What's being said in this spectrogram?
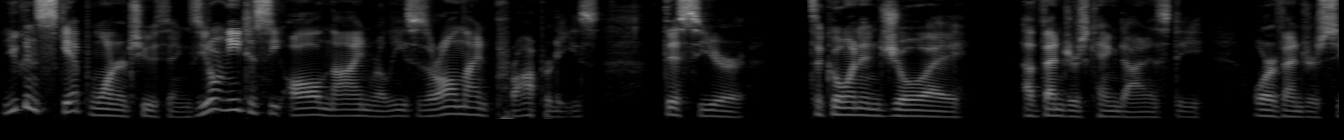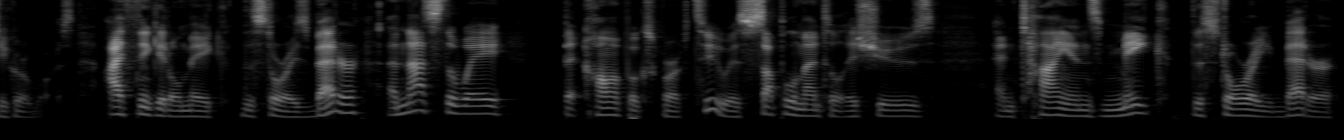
you can skip one or two things. You don't need to see all nine releases or all nine properties this year to go and enjoy Avengers Kang Dynasty or Avengers Secret Wars. I think it'll make the stories better, and that's the way that comic books work too is supplemental issues and tie-ins make the story better,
